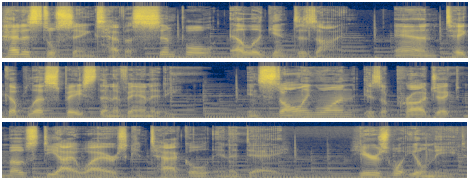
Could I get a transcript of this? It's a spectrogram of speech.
Pedestal sinks have a simple, elegant design and take up less space than a vanity. Installing one is a project most DIYers can tackle in a day. Here's what you'll need.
